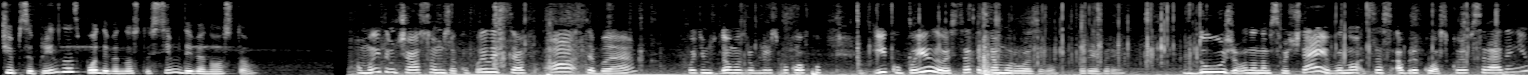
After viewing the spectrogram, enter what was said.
Чіпси Pringles по 97,90. А ми тим часом закупилися в АТБ. Потім вдома зроблю розпаковку. І купили ось це таке морозиво. Бери, бери. Дуже воно нам смачне, і воно це з абрикоскою всередині.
